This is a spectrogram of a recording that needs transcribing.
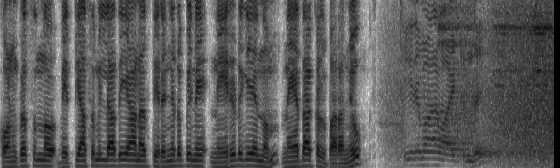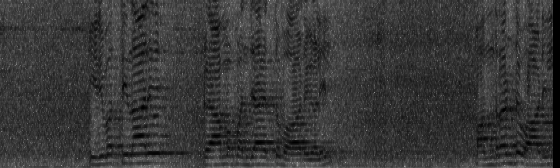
കോൺഗ്രസെന്നോ വ്യത്യാസമില്ലാതെയാണ് തിരഞ്ഞെടുപ്പിനെ നേരിടുകയെന്നും നേതാക്കൾ പറഞ്ഞു. തീരുമാനമായിട്ടുണ്ട്. ഇരുപത്തിനാല് ഗ്രാമപഞ്ചായത്ത് വാർഡുകളിൽ പന്ത്രണ്ട് വാർഡിൽ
